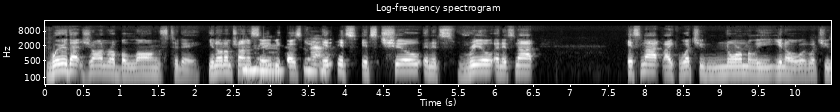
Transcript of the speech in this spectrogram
where that genre belongs today. You know what I'm trying to say? Mhm. Because Yeah. it, it's it's chill and it's real and it's not it's not like what you normally, you know, what you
